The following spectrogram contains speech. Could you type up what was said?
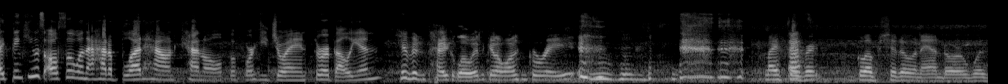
I think he was also one that had a bloodhound kennel before he joined the rebellion. Him and Peglo would get along great. My favorite Glub Shido and Andor was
